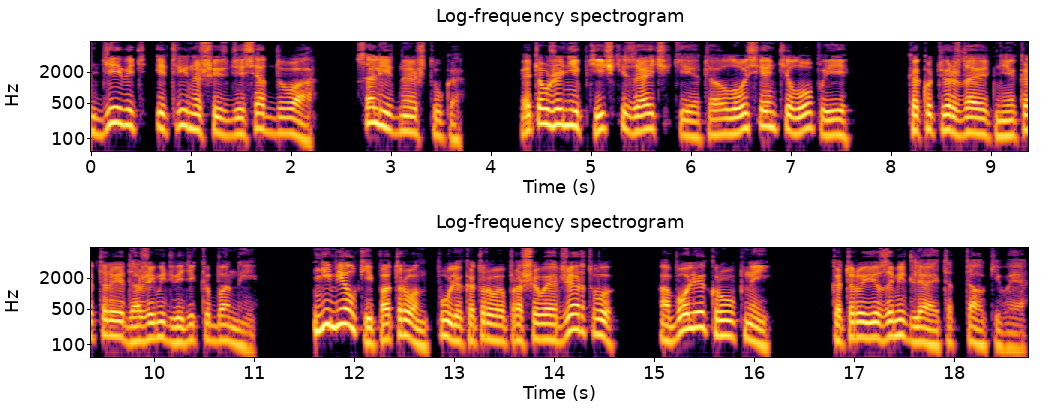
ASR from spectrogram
9,3 на 62. Солидная штука. Это уже не птички-зайчики, это лоси-антилопы и, как утверждают некоторые, даже медведи-кабаны. Не мелкий патрон, пуля которого прошивает жертву, а более крупный, который ее замедляет, отталкивая.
